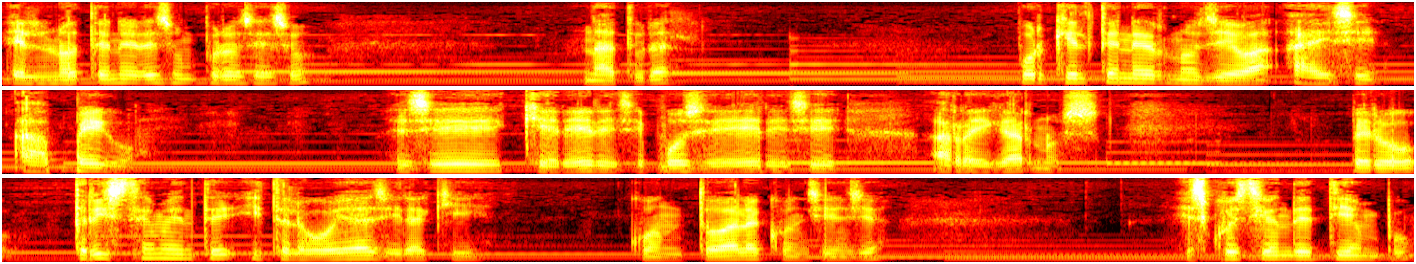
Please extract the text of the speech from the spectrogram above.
El no tener es un proceso natural, porque el tener nos lleva a ese apego, ese querer, ese poseer, ese arraigarnos. Pero tristemente, y te lo voy a decir aquí con toda la conciencia, es cuestión de tiempo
